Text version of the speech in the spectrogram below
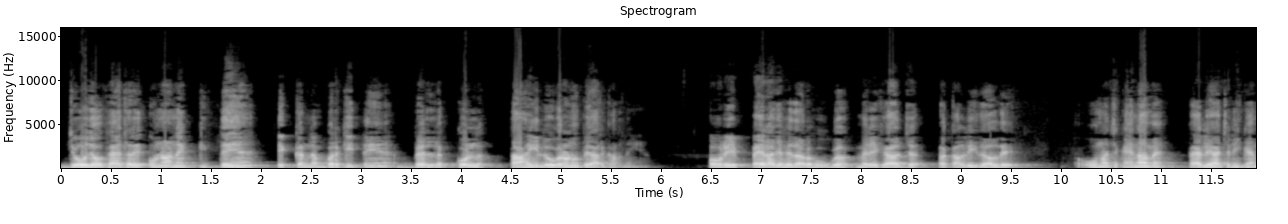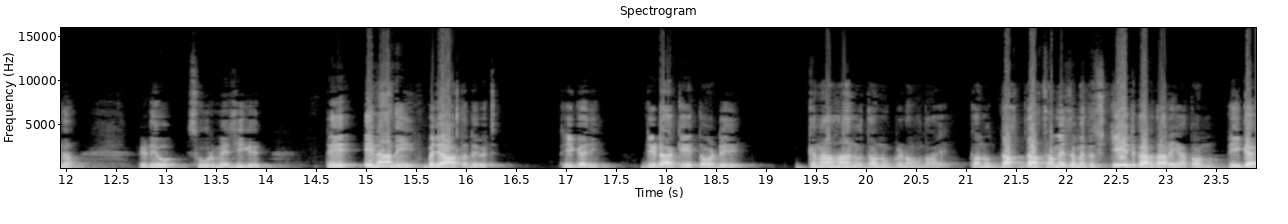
ਜੋ ਜੋ ਫੈਸਲੇ ਉਹਨਾਂ ਨੇ ਕੀਤੇ ਆ ਇੱਕ ਨੰਬਰ ਕੀਤੇ ਆ ਬਿਲਕੁਲ ਤਾਂ ਹੀ ਲੋਕ ਉਹਨਾਂ ਨੂੰ ਪਿਆਰ ਕਰਦੇ ਆ ਔਰ ਇਹ ਪਹਿਲਾ ਜਥੇਦਾਰ ਹੋਊਗਾ ਮੇਰੇ ਖਿਆਲ ਚ ਅਕਾਲੀ ਦਲ ਦੇ ਉਹਨਾਂ ਚ ਕਹਿਣਾ ਮੈਂ ਪਹਿਲਿਆਂ ਚ ਨਹੀਂ ਕਹਿੰਦਾ ਜਿਹੜੇ ਉਹ ਸੂਰਮੇ ਸੀਗੇ। ਤੇ ਇਹਨਾਂ ਦੀ ਬਜਾਰਤ ਦੇ ਵਿੱਚ ਠੀਕ ਹੈ ਜੀ ਜਿਹੜਾ ਕਿ ਤੁਹਾਡੇ ਗਨਾਹਾਂ ਨੂੰ ਤੁਹਾਨੂੰ ਗਣਾਉਂਦਾ ਏ ਤੁਹਾਨੂੰ ਦੱਸਦਾ ਸਮੇਂ-ਸਮੇਂ ਤੇ ਸੁਚੇਤ ਕਰਦਾ ਰਿਹਾ ਤੁਹਾਨੂੰ ਠੀਕ ਹੈ।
